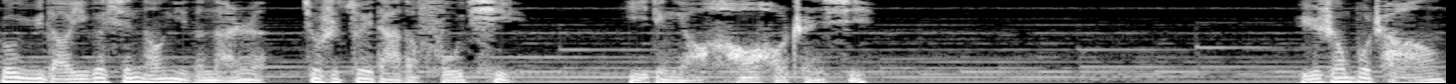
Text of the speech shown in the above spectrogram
若遇到一个心疼你的男人，就是最大的福气。一定要好好珍惜。余生不长，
